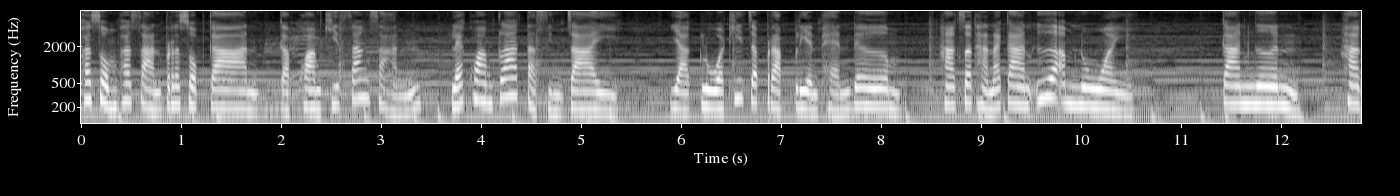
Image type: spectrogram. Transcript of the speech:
ผสมผสานประสบการณ์ กับความคิดสร้างสรรค์ และความกล้าตัดสินใจ อย่ากลัวที่จะปรับเปลี่ยนแผนเดิม หากสถานการณ์เอื้ออำนวย การเงิน หาก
